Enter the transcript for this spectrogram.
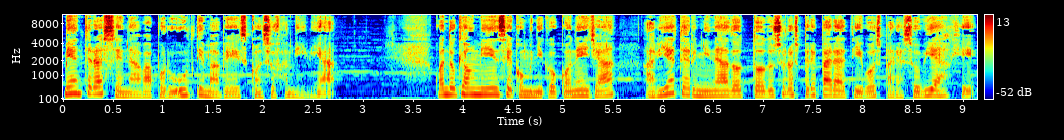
mientras cenaba por última vez con su familia. Cuando Kyungmin se comunicó con ella, había terminado todos los preparativos para su viaje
